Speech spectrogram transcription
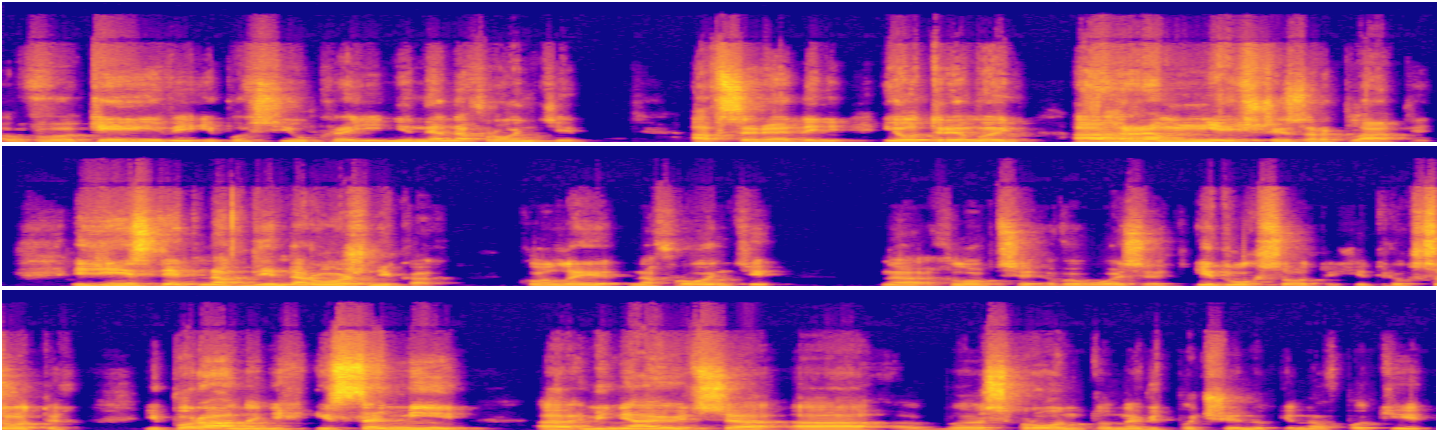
в Києві і по всій Україні, не на фронті, а всередині, і отримують огромніші зарплати. Їздять на внедорожниках, коли на фронті е, хлопці вивозять і двохсотих, і трьохсотих, і поранених, і самі е, міняються е, з фронту на відпочинок і навпаки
